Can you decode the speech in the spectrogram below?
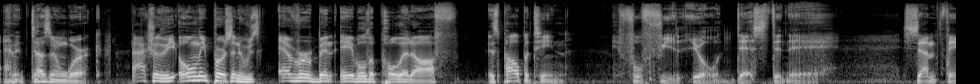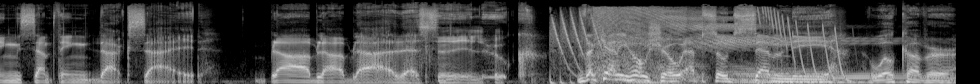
and it doesn't work. Actually, the only person who's ever been able to pull it off is Palpatine. Fulfill your destiny. Something, something, dark side. Blah, blah, blah. That's Luke. The Kenny Ho Show, episode 70, will cover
